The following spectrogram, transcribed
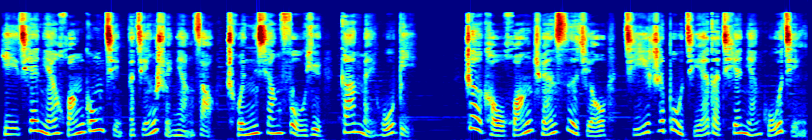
以千年皇宫井的井水酿造，醇香馥郁，甘美无比。这口黄泉似酒，极之不竭的千年古井。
